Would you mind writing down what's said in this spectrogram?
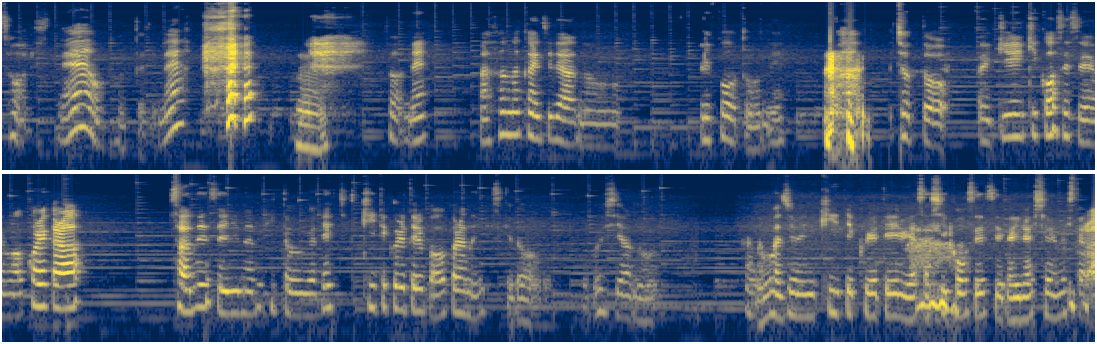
そうですね、本当にね。うん。そうね。まあそんな感じであのレポートをね、ちょっと現役高生生はこれから3年生になる人がね、ちょっと聞いてくれてるかわからないんですけど、もしあの、あの真面目に聞いてくれている優しい高先生がいらっしゃいましたら、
